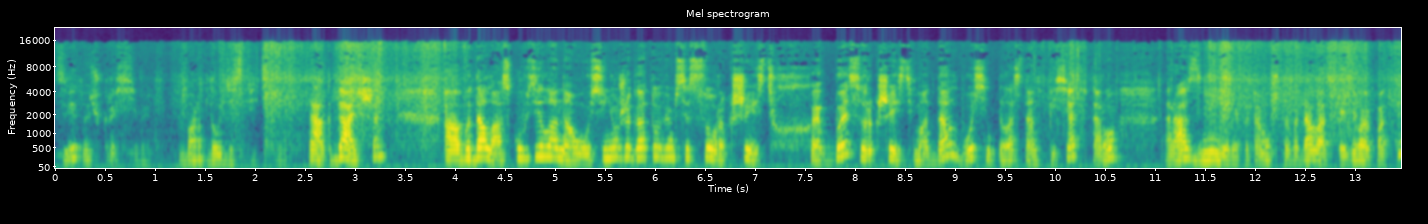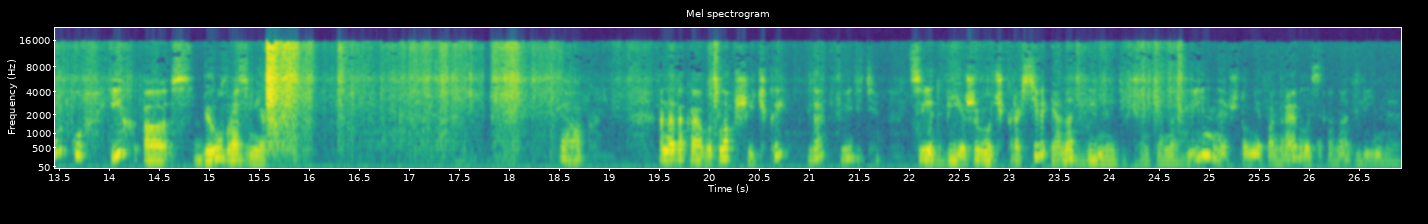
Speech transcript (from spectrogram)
Цвет очень красивый. Бордо действительно. Так, дальше. А, водолазку взяла на осень. Уже готовимся. 46 ХБ, 46 модал, 8 эластан в 52 размере. Потому что водолазки одеваю под куртку. Их а, беру в размер. Так. Она такая вот лапшичкой, да, видите? Цвет бежевый, очень красивый. И она длинная, девчонки. Она длинная. Что мне понравилось, она длинная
